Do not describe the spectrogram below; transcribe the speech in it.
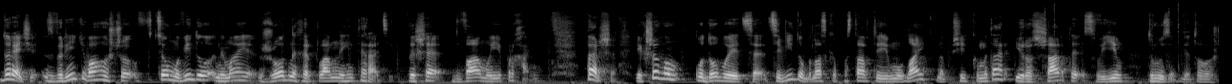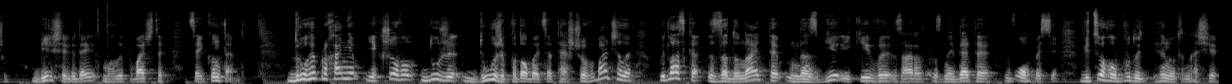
До речі, зверніть увагу, що в цьому відео немає жодних рекламних інтеграцій, лише два мої прохання. Перше, якщо вам подобається це відео, будь ласка, поставте йому лайк, напишіть коментар і розшарте своїм друзям для того, щоб більше людей могли побачити цей контент. Друге прохання: якщо вам дуже дуже подобається те, що ви бачили, будь ласка, задонайте на збір, який ви зараз знайдете в описі. Від цього будуть гинути наші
